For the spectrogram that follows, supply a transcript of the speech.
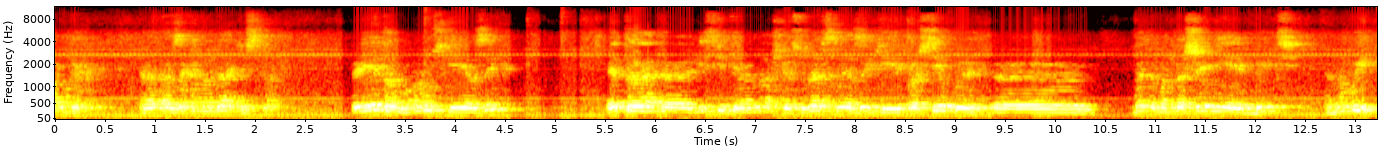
Рамках э, законодательства. При этом русский язык это э, действительно наш государственный язык, и просил бы э, в этом отношении быть на вы.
